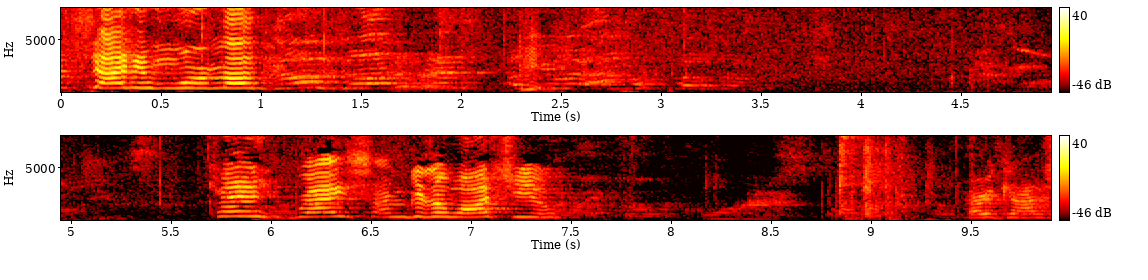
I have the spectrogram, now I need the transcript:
inside and warm up. No, Donovan. Okay, wait, I'm gonna throw some. Okay, Bryce, I'm gonna watch you. All right, guys.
